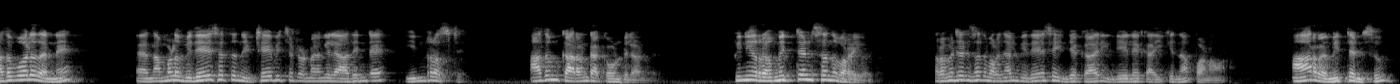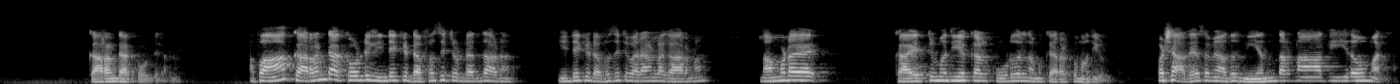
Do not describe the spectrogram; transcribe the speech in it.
അതുപോലെ തന്നെ നമ്മൾ വിദേശത്ത് നിക്ഷേപിച്ചിട്ടുണ്ടെങ്കിൽ അതിന്റെ ഇൻട്രസ്റ്റ് അതും കറണ്ട് അക്കൗണ്ടിലാണ് വരുന്നത്. പിന്നെ റെമിറ്റൻസ് എന്ന് പറയുമല്ലോ. റെമിറ്റൻസ് എന്ന് പറഞ്ഞാൽ വിദേശ ഇന്ത്യക്കാർ ഇന്ത്യയിലേക്ക് അയക്കുന്ന പണമാണ്. ആ റെമിറ്റൻസും കറണ്ട് അക്കൗണ്ടിലാണ് അപ്പോൾ ആ കറണ്ട് അക്കൗണ്ടിൽ ഇന്ത്യയ്ക്ക് ഡെഫിസിറ്റ് ഉണ്ട്. എന്താണ്? ഇന്ത്യയ്ക്ക് ഡെഫിസിറ്റ് വരാനുള്ള കാരണം നമ്മുടെ കയറ്റുമതിയേക്കാൾ കൂടുതൽ നമുക്ക് ഇറക്കുമതിയുണ്ട് പക്ഷെ അതേസമയം അത് നിയന്ത്രണാതീതവുമല്ല.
